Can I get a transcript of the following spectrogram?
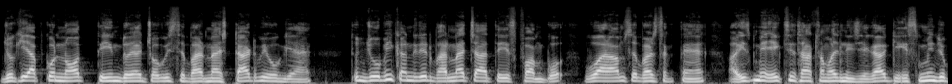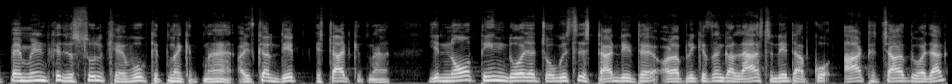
जो कि आपको नौ तीन दो हज़ार चौबीस से भरना स्टार्ट भी हो गया है। तो जो भी कैंडिडेट भरना चाहते हैं इस फॉर्म को, वो आराम से भर सकते हैं। और इसमें एक चीज़ आप समझ लीजिएगा कि इसमें जो पेमेंट का जो शुल्क है, वो कितना कितना है, और इसका डेट स्टार्ट कितना है। ये नौ तीन दो हज़ार चौबीस से स्टार्ट डेट है और एप्लीकेशन का लास्ट डेट आपको आठ चार दो हज़ार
